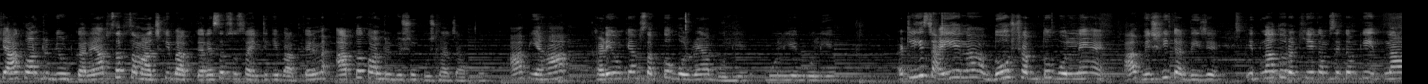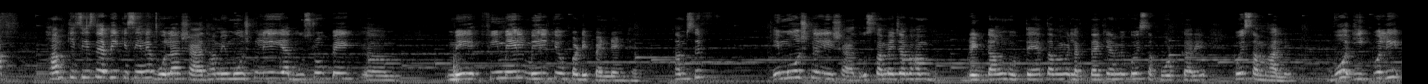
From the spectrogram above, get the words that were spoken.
क्या कंट्रीब्यूट कर रहे हैं? आप सब समाज की बात करें सब सोसाइटी की बात करें मैं आपका कंट्रीब्यूशन पूछना चाहती हूँ। आप यहाँ खड़े होकर हम सबको बोल रहे हैं आप बोलिए बोलिए बोलिए। एटलीस्ट आइए ना दो शब्द तो बोलने हैं। आप विश ही कर दीजिए। इतना तो रखिए कम से कम कि इतना हम किसी से अभी किसी ने बोला शायद हम इमोशनली या दूसरों पे मे, फीमेल मेल के ऊपर डिपेंडेंट है। हम सिर्फ़ इमोशनली शायद, उस समय जब हम ब्रेक डाउन होते हैं, तब हमें लगता है कि हमें कोई सपोर्ट करे, कोई संभाले। वो इक्वली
